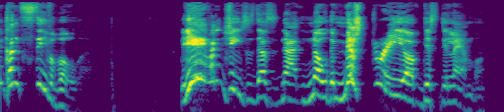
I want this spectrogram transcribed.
inconceivable that even Jesus does not know the mystery of this dilemma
